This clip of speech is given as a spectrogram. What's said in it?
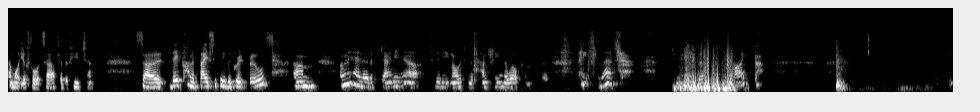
and what your thoughts are for the future. So they're kind of basically the group rules. Um, I'm going to hand over to Jamie now to do the acknowledgement of country and a welcome. So thanks for that. Hi. Thank you.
